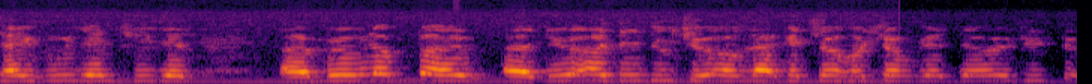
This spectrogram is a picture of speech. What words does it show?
thầy vui dân chư dân mương lâm à đưa ở thì đưa chư ông là cái cho hồi sông việt đời chư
